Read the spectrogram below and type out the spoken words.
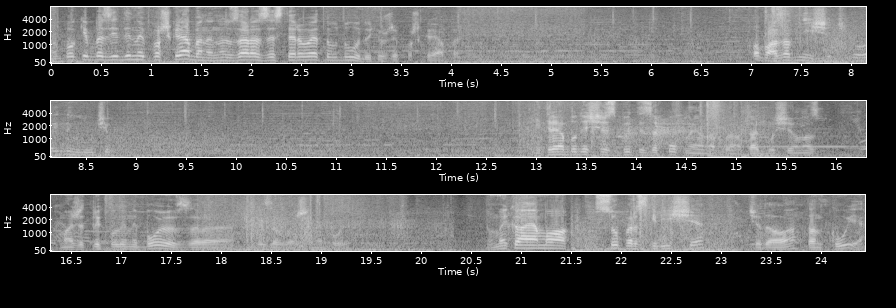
Ну, поки без єдиної пошкрябини, ну зараз з СТРВ то будуть уже пошкрябати. Опа, задніще, чого і не влучив. Треба буде ще збити захоплення, напевно, так? Бо ще у нас майже 3 хвилини бою за завершення бою. Вмикаємо супер скріще. Чудово, танкує.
